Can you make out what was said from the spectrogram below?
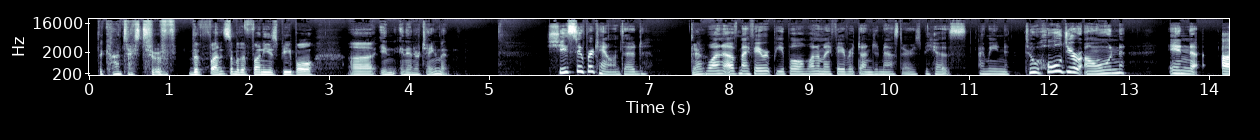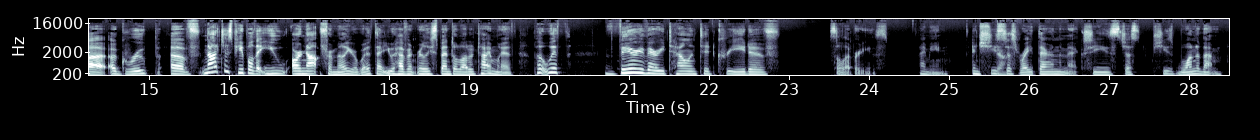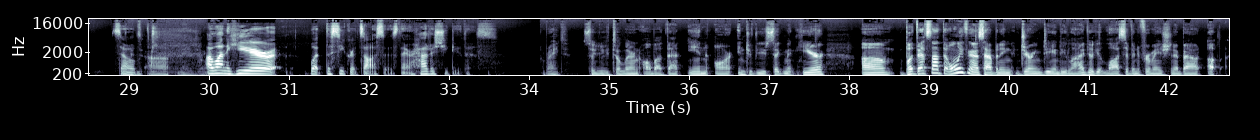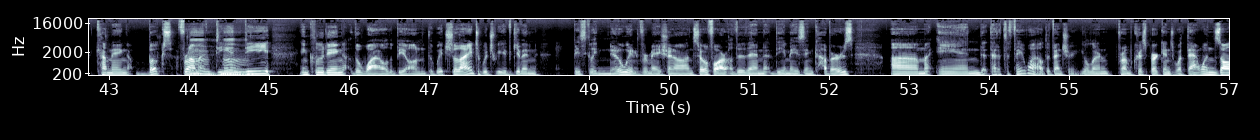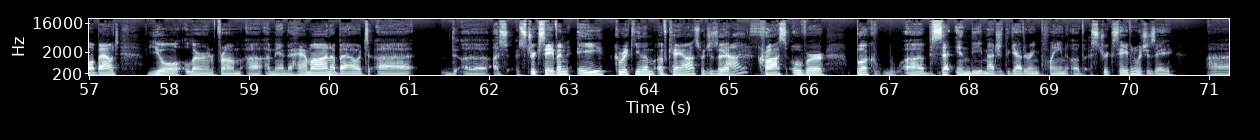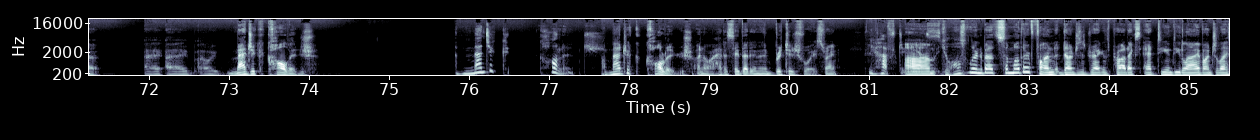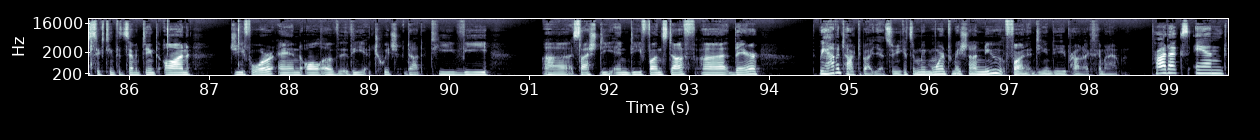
the context of the fun, some of the funniest people uh, in, in entertainment. She's super talented. Yeah. One of my favorite people, one of my favorite dungeon masters, because I mean, to hold your own in uh, a group of not just people that you are not familiar with, that you haven't really spent a lot of time with, but with very, very talented, creative celebrities. I mean, and she's Yeah. just right there in the mix. She's just, she's one of them. So. I want to hear what the secret sauce is there. How does she do this? Right. So you get to learn all about that in our interview segment here. Um, but that's not the only thing that's happening during D&D Live. You'll get lots of information about upcoming books from D&D, including The Wild Beyond the Witchlight, which we have given basically no information on so far other than the amazing covers. Um, and that it's a Feywild adventure. You'll learn from Chris Perkins what that one's all about. You'll learn from uh, Amanda Hammond about uh, the, uh, a, Strixhaven, a curriculum of chaos, which is Yes. a crossover book uh, set in the Magic the Gathering plane of Strixhaven, which is a, uh, a, a, a magic college. A magic college. A magic college. I know, I had to say that in a British voice, right? You have to. Um, yes. You'll also learn about some other fun Dungeons and Dragons products at D&D Live on July 16th and 17th on G4 and all of the twitch.tv uh, slash DND fun stuff uh, there that we haven't talked about yet. So you get some more information on new fun D&D products coming out. Products and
